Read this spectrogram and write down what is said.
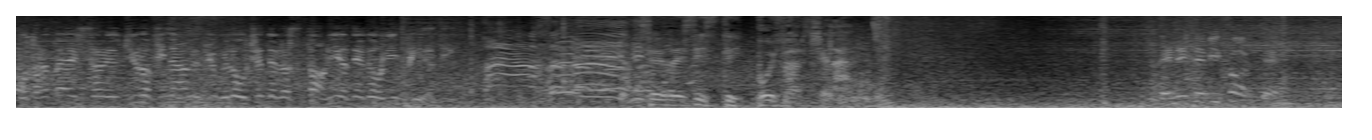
Potrebbe essere il giro finale più veloce della storia delle Olimpiadi. Se resisti, puoi farcela. Tenetevi forte.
